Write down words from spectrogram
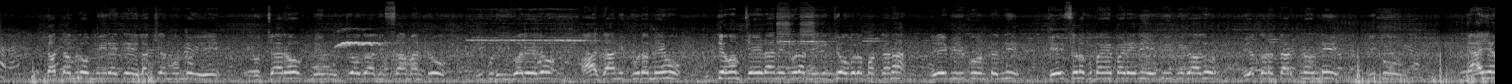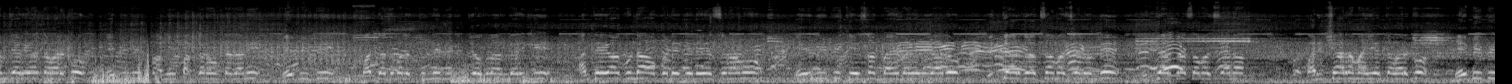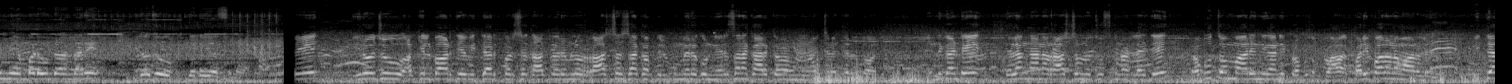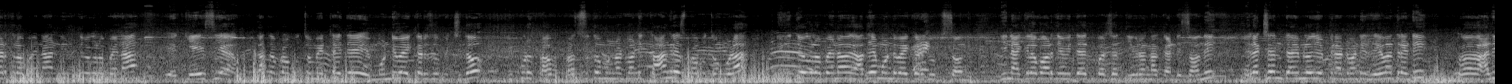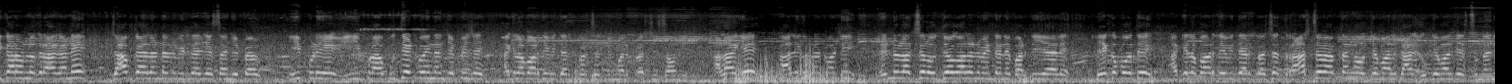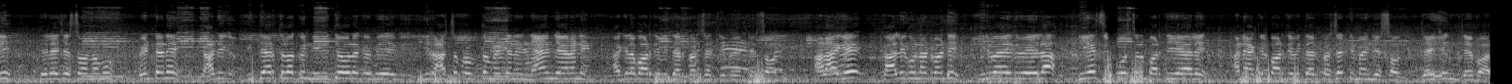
గతంలో మీరైతే ఎలక్షన్ ముందు ఏ- వచ్చారో మేము ఉద్యోగాలు ఇస్తామంటూ ఇప్పుడు ఇవ్వలేదు ఆ దానికి కూడా మేము ఉద్యమం చేయడానికి కూడా నిరుద్యోగుల పక్కన ఏబీపీ ఉంటుంది. కేసులకు భయపడేది ఏబీపీ కాదు. మీ యొక్క తరఫు నుండి మీకు న్యాయం జరిగేంత వరకు ఏబీపీ మీ పక్కన ఉంటుందని ఏబీపీ మద్దతు పలుకుతుంది నిరుద్యోగులందరికీ. అంతేకాకుండా ఒకటే తెలియజేస్తున్నాము ఏబీపీ కేసులకు భయపడేది కాదు. విద్యార్థులకు సమస్యలు ఉంటే విద్యార్థుల సమస్యను పరిష్కారం అయ్యేంత వరకు ఏబీపీ మీ ఎంబడి ఉంటుందని ఈరోజు తెలియజేస్తున్నాం. ఈరోజు అఖిల భారతీయ విద్యార్థి పరిషత్ ఆధ్వర్యంలో రాష్ట్ర శాఖ పిలుపు మేరకు నిరసన కార్యక్రమం నిర్వహించడం జరుగుతోంది. ఎందుకంటే తెలంగాణ రాష్ట్రంలో చూసుకున్నట్లయితే ప్రభుత్వం మారింది కానీ ప్రభు ప- పరిపాలన మారలేదు. విద్యార్థులపైన నిరుద్యోగులపైన కేసీఆర్ గత ప్రభుత్వం ఎట్లయితే మొండి వైఖరి చూపించిందో ఇప్పుడు ప్ర- ప్రస్తుతం ఉన్నటువంటి కాంగ్రెస్ ప్రభుత్వం కూడా నిరుద్యోగులపైన అదే మొండి వైఖరి చూపిస్తోంది. దీన్ని అఖిల భారతీయ విద్యార్థి పరిషత్ తీవ్రంగా ఖండిస్తోంది. ఎలక్షన్ టైంలో చెప్పినటువంటి రేవంత్ రెడ్డి అధికారంలోకి రాగానే జాబ్ క్యాలెండర్ని విడుదల చేస్తామని చెప్పారు. ఇప్పుడు ఈ ఇప్పుడు ఆ బుద్ధి ఎట్టుపోయిందని చెప్పేసి అఖిల భారతీయ విద్యార్థి పరిషత్ మిమ్మల్ని ప్రశ్నిస్తూ ఉంది అలాగే ఖాళీగా ఉన్నటువంటి రెండు లక్షల ఉద్యోగాలను వెంటనే భర్తీ చేయాలి. లేకపోతే అఖిల భారతీయ విద్యార్థి పరిషత్ రాష్ట్ర వ్యాప్తంగా ఉద్యమాలు ఉద్యమాలు చేస్తుందని తెలియజేస్తున్నాము. వెంటనే అది విద్యార్థులకు నిరుద్యోగులకు ఈ రాష్ట్ర ప్రభుత్వం వెంటనే న్యాయం చేయాలని అఖిల భారతీయ విద్యార్థి పరిషత్ డిమాండ్ చేస్తోంది. అలాగే ఖాళీగా ఉన్నటువంటి ఇరవై ఐదు వేల డిఎస్సి పోస్టులను భర్తీ చేయాలి అని అఖిల భారతీయ విద్యార్థి పరిషత్ డిమాండ్ చేస్తోంది. జై హింద్ జై భారత్.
